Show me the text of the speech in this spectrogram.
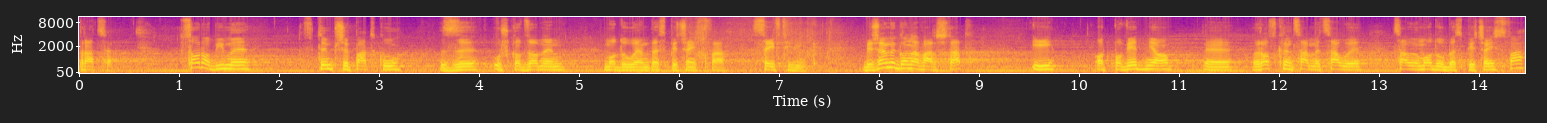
pracę. Co robimy w tym przypadku z uszkodzonym modułem bezpieczeństwa Safety Link? Bierzemy go na warsztat i odpowiednio rozkręcamy cały, cały moduł bezpieczeństwa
